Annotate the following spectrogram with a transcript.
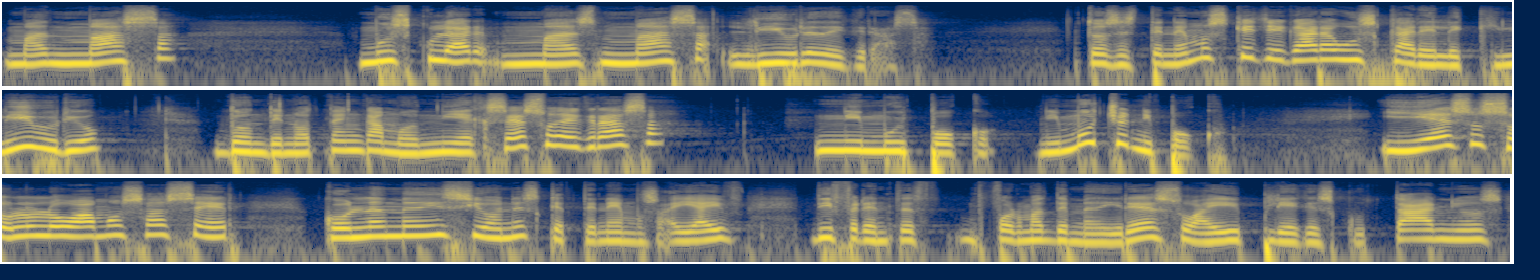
masa muscular, más masa libre de grasa. Entonces tenemos que llegar a buscar el equilibrio donde no tengamos ni exceso de grasa ni muy poco, ni mucho ni poco. Y eso solo lo vamos a hacer con las mediciones que tenemos. Ahí hay diferentes formas de medir eso, hay pliegues cutáneos,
